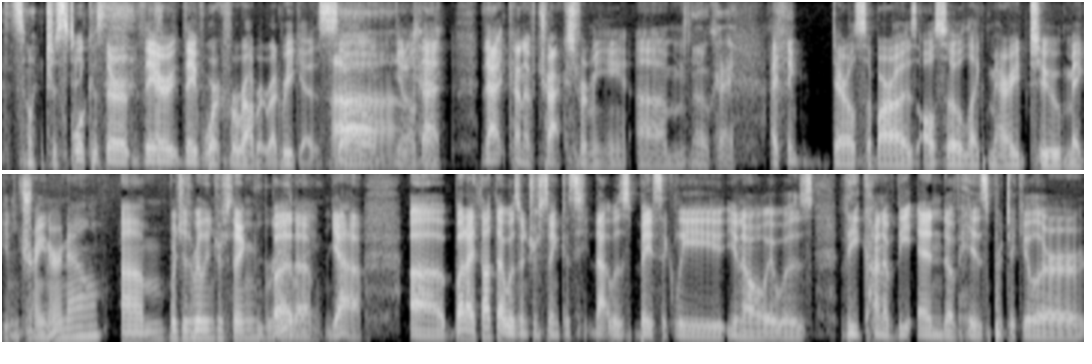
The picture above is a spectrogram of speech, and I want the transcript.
that's so interesting. well, because they're they're they've worked for Robert Rodriguez, so Ah, you know okay. that that kind of tracks for me. Um, okay. I think Daryl Sabara is also like married to Meghan Trainor now, um, which is really interesting. But um, yeah. Uh, but I thought that was interesting because that was basically, you know, it was the kind of the end of his particular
